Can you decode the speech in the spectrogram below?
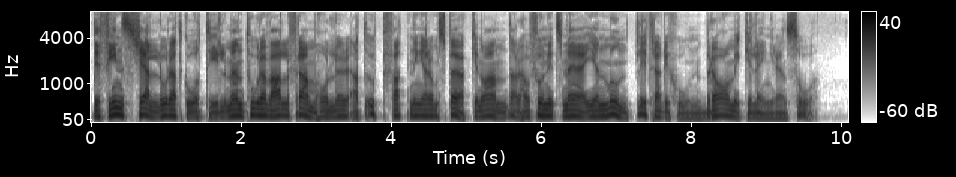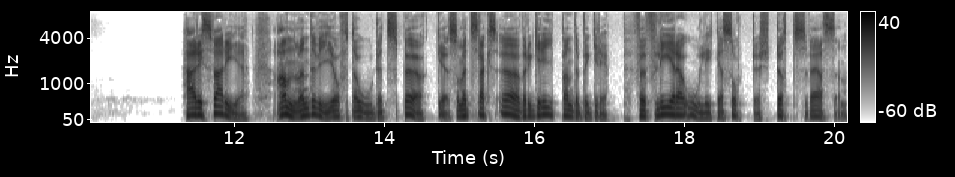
Det finns källor att gå till men Tora Wall framhåller att uppfattningar om spöken och andar har funnits med i en muntlig tradition bra mycket längre än så. Här i Sverige använder vi ofta ordet spöke som ett slags övergripande begrepp för flera olika sorters dödsväsen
